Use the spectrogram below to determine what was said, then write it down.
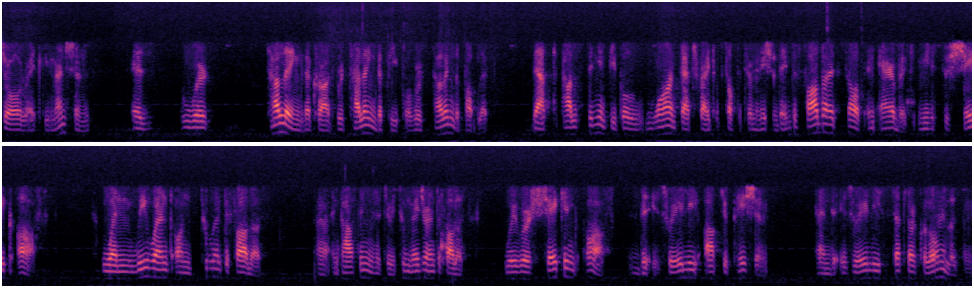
Joel rightly mentioned, is we're telling the crowd, we're telling the people, we're telling the public that the Palestinian people want that right of self-determination. The Intifada itself in Arabic means to shake off. When we went on two intifadas uh, in Palestinian history, two major intifadas, we were shaking off the Israeli occupation and the Israeli settler colonialism,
